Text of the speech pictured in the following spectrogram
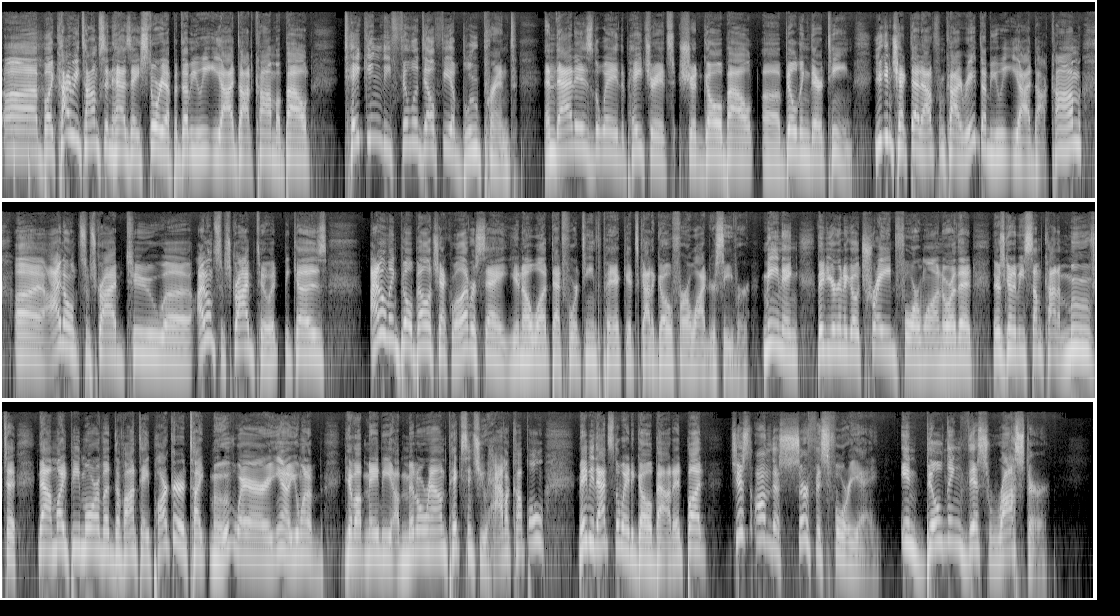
Uh, but Khari Thompson has a story up at weei.com about taking the Philadelphia blueprint And that is the way the Patriots should go about uh, building their team. You can check that out from Khari at weei.com. Uh, I don't subscribe to uh, I don't subscribe to it because I don't think Bill Belichick will ever say, you know what, that 14th pick, it's got to go for a wide receiver. Meaning that you're going to go trade for one or that there's going to be some kind of move to. Now, it might be more of a DeVante Parker type move where, you know, you want to give up maybe a middle round pick since you have a couple. Maybe that's the way to go about it. But just on the surface, Fauria, in building this roster,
